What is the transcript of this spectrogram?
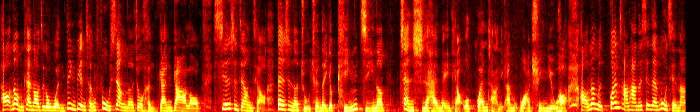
好，那我们看到这个稳定变成负向呢，就很尴尬喽。先是这样调，但是呢，主权的一个评级呢。暂时还没调，我观察你，I'm watching you 哈。好，那么观察它呢？现在目前呢，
